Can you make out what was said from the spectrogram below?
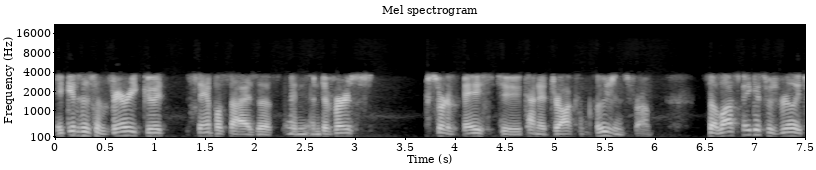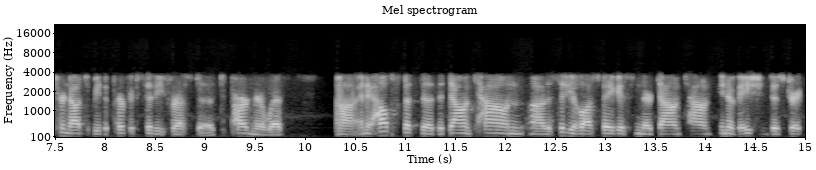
it gives us a very good sample size of and, and diverse sort of base to kind of draw conclusions from. So Las Vegas was really turned out to be the perfect city for us to, to partner with. Uh, and it helps that the, the downtown, uh, the city of Las Vegas and their downtown innovation district,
